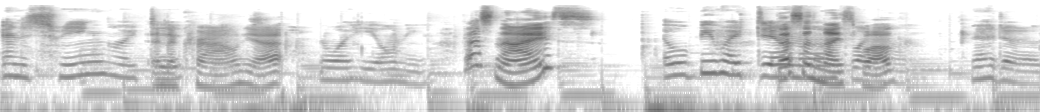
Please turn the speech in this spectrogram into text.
And a swing right there. And a crown, yeah. no, right here only. That's nice. It will be right there. That's a nice bug. there go.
